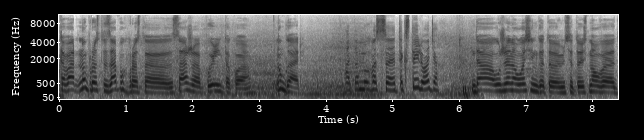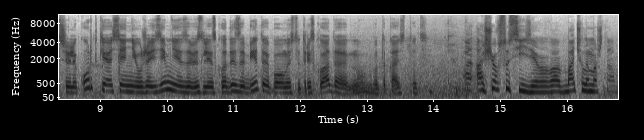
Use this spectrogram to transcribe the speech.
Товар, ну просто запах, просто сажа, пыль такое. Ну, гарь. А там у вас е, текстиль, одяг? Да, уже на осень готовимся. То есть новые отшили куртки, осенние уже и зимние завезли. Склады забиты полностью, три склада. Ну, вот такая ситуация. А, а що в сусідів? Ви Бачили масштаби?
